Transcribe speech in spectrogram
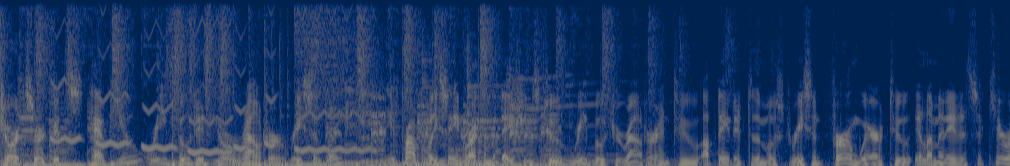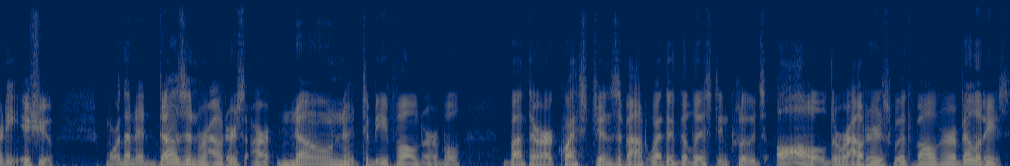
Short circuits, have you rebooted your router recently? You've probably seen recommendations to reboot your router and to update it to the most recent firmware to eliminate a security issue. More than a dozen routers are known to be vulnerable, but there are questions about whether the list includes all the routers with vulnerabilities.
